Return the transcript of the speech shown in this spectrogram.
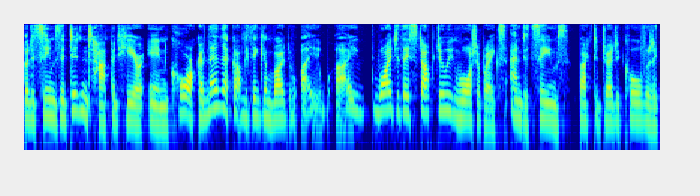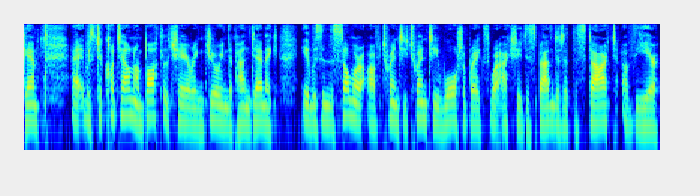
But it seems it didn't happen here in Cork. And then that got me thinking about why, why, why did they stop doing water breaks? And it seems back to dreaded COVID again. Uh, it was to cut down on bottle sharing during the pandemic. It was in the summer of 2020 water breaks were actually disbanded at the start of the year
